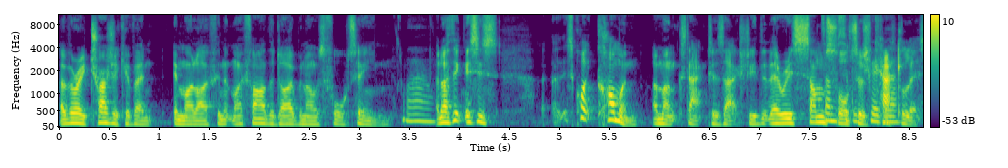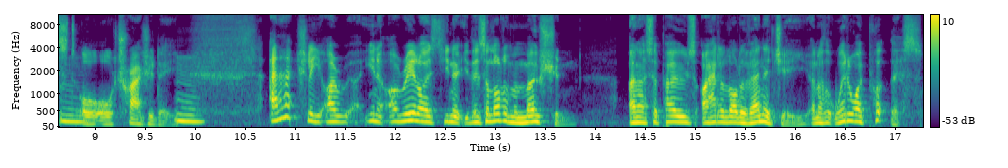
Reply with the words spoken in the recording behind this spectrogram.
a very tragic event in my life in that my father died when I was 14. Wow. And I think this is it's quite common amongst actors actually that there is some, Some sort, sort of of, catalyst Mm. or, or tragedy. And actually, I you know I realised you know there's a lot of emotion, and I suppose I had a lot of energy, and I thought where do I put this?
